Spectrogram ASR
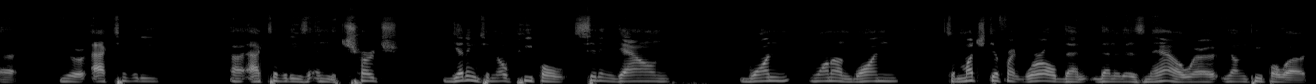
uh, your activity uh, activities in the church, getting to know people, sitting down, one one on one it's a much different world than than it is now, where young people are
